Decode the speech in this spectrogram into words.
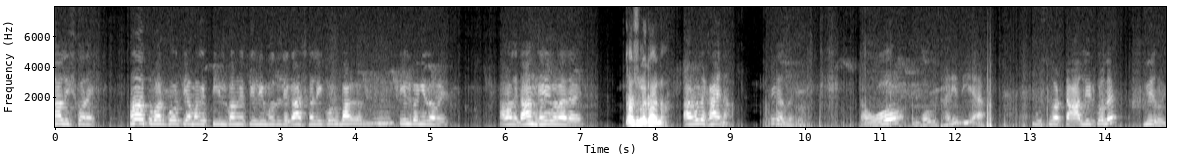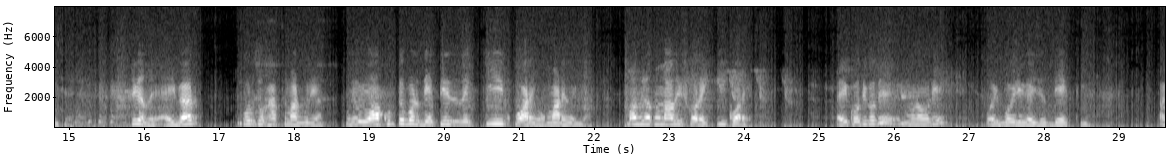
নালিশ করে। হ্যাঁ তোমার গরুটি আমাকে তিল ভাঙে তিলির মধ্যে দিয়ে ঘাস খালি গরু তিল ভেঙে যাবে আমাকে ধান খেয়ে বেলা দেয়। আসলে খায় না? আসলে খায় না। ঠিক আছে? তা ও গরু ছাড়িয়ে দিয়া উঁচু একটা আলির কোলে শুয়ে রয়েছে। ঠিক আছে? এইবার গরু তো খাচ্ছে মাঠ বুড়িয়া উনি ওই অক্ষুপ্তের পর দেখতে যে কী করে ও মাঠে যাইয়া মানুষরা তো নালিশ করে কি করে? এই কতি কতি মোটামুটি ওই বইরে গাইছে দেখছি আর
